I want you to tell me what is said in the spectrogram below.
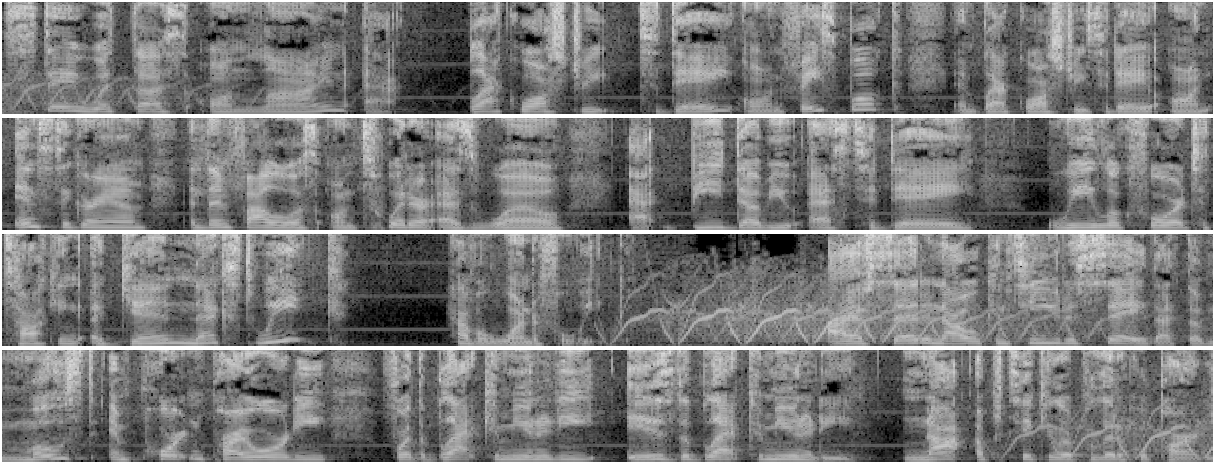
Stay with us online at Black Wall Street Today on Facebook and Black Wall Street Today on Instagram. And then follow us on Twitter as well at BWS Today. We look forward to talking again next week. Have a wonderful week. I have said and I will continue to say that the most important priority for the black community is the black community, not a particular political party.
